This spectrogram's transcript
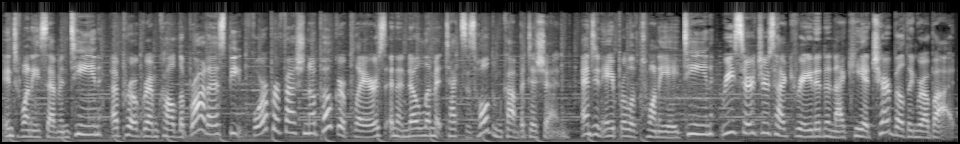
In 2017, a program called Libratus beat four professional poker players in a no limit Texas Hold'em competition. And in April of 2018, researchers had created an IKEA chair building robot.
